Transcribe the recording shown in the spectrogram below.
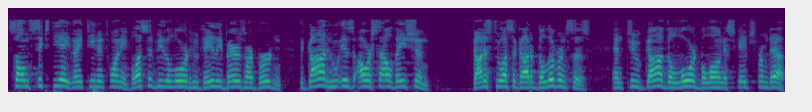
Psalm 68, 19 and 20, blessed be the Lord who daily bears our burden, the God who is our salvation. God is to us a God of deliverances, and to God the Lord belong escapes from death.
